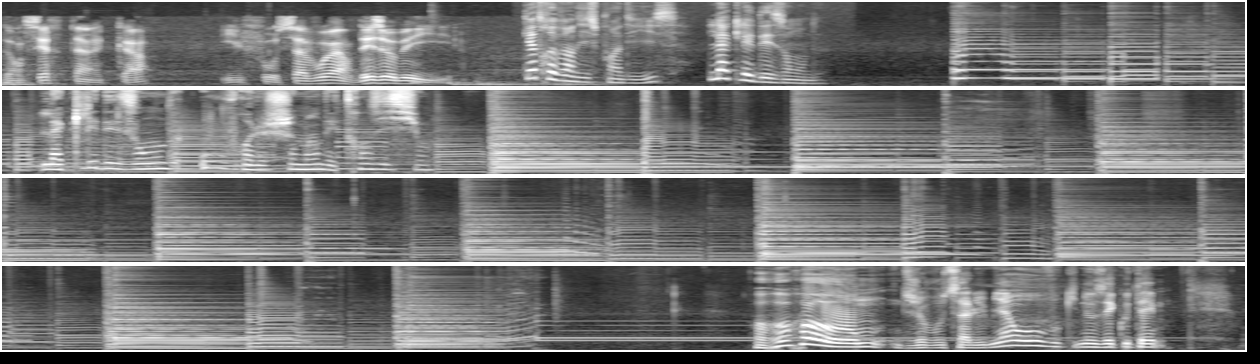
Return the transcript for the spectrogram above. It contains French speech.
Dans certains cas, il faut savoir désobéir. 90.10, la clé des ondes. La clé des ondes ouvre le chemin des transitions. Salue bien haut, vous qui nous écoutez.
